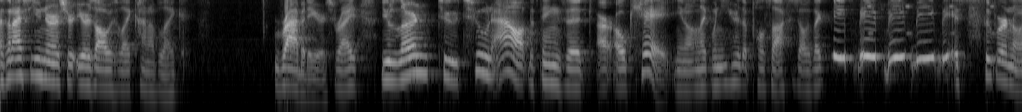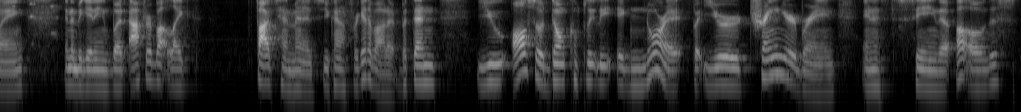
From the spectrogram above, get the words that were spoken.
as an ICU nurse, your ears always like kind of like rabbit ears, right? You learn to tune out the things that are okay. You know, like when you hear the pulse ox, it's always like beep, beep, beep, beep, beep. It's super annoying in the beginning, but after about like five, 10 minutes, you kind of forget about it. But then you also don't completely ignore it, but you're train your brain in seeing that, uh oh, this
